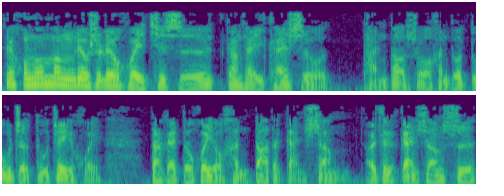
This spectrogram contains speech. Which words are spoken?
所以《红楼梦》六十六回，其实刚才一开始我谈到说，很多读者读这一回，大概都会有很大的感伤，而这个感伤是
